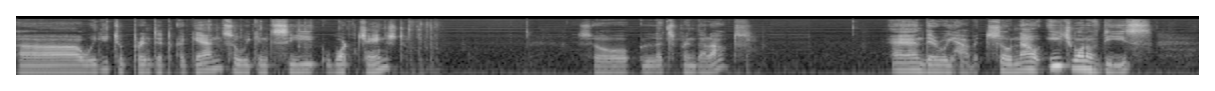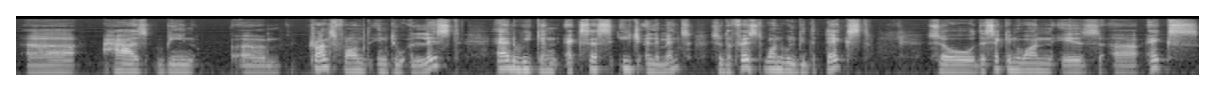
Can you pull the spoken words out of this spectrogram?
Uh, we need to print it again so we can see what changed. So let's print that out. And there we have it. So now each one of these uh, has been um, transformed into a list and we can access each element. So the first one will be the text. So the second one is uh, x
